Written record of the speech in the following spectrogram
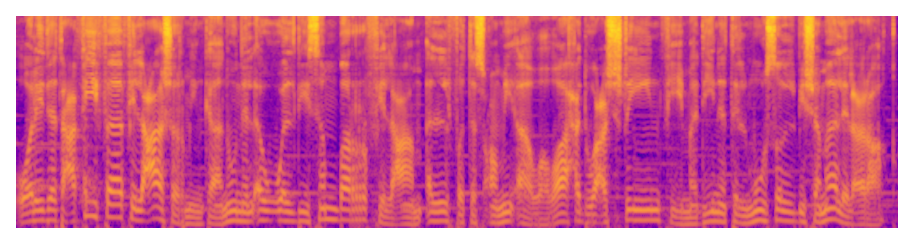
ولدت عفيفة في العاشر من كانون الأول ديسمبر في العام 1921 في مدينة الموصل بشمال العراق.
